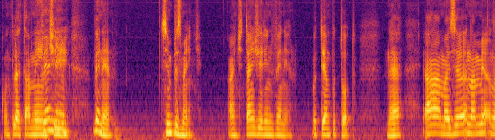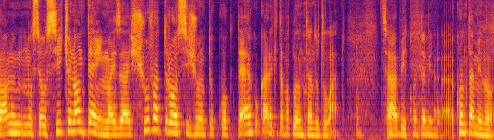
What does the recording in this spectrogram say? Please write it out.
completamente Veneno. veneno. Simplesmente. A gente está ingerindo veneno o tempo todo. Né? Ah, mas eu, minha- lá no, no seu sítio não tem, mas a chuva trouxe junto com a terra com o cara que estava plantando do lado, sabe? Contaminou. Ah, contaminou.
